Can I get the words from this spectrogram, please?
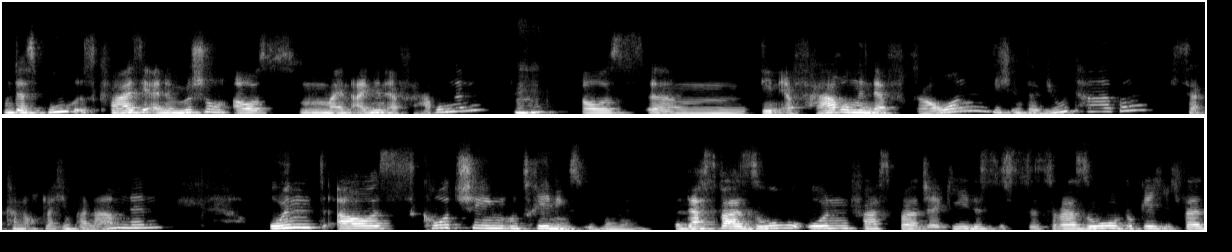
Und das Buch ist quasi eine Mischung aus meinen eigenen Erfahrungen, mhm. aus ähm, den Erfahrungen der Frauen, die ich interviewt habe. Ich kann auch gleich ein paar Namen nennen. Und aus Coaching und Trainingsübungen. Und das war so unfassbar, Jackie. Das, ist, das war so wirklich, ich, war,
